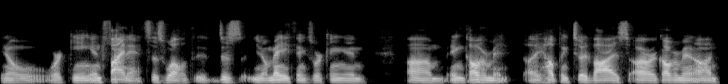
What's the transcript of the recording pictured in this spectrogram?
you know working in finance as well. There's you know many things working in um, in government, uh, helping to advise our government on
